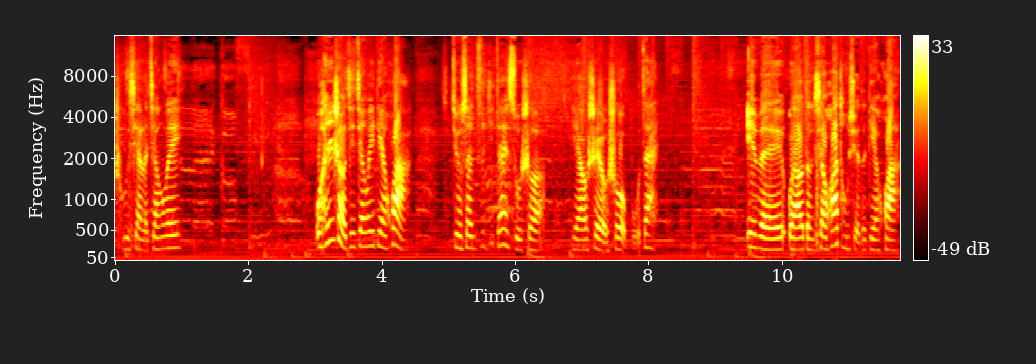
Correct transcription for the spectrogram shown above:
出现了姜薇。我很少接姜薇电话，就算自己在宿舍，也要舍友说我不在，因为我要等校花同学的电话。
